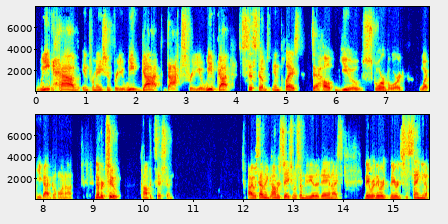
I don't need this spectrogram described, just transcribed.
We have information for you. We've got docs for you. We've got systems in place to help you scoreboard what you got going on. Number two, competition. I was having a conversation with somebody the other day, and I they were they were they were just saying, you know,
